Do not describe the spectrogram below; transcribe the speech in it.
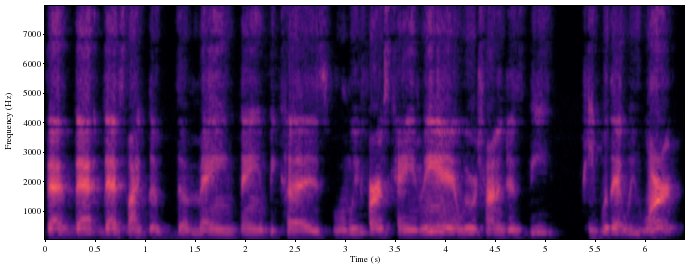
That that that's like the the main thing because when we first came in, we were trying to just be people that we weren't.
